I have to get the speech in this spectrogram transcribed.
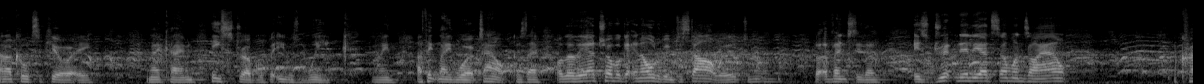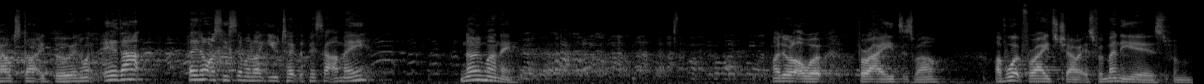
And I called security. And they came. He struggled, but he was weak. I mean, I think they worked out because they, although they had trouble getting hold of him to start with, you know? But eventually, they, his drip nearly had someone's eye out. The crowd started booing. I went, hear that? They don't want to see someone like you take the piss out of me. No money. I do a lot of work for AIDS as well. I've worked for AIDS charities for many years, from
